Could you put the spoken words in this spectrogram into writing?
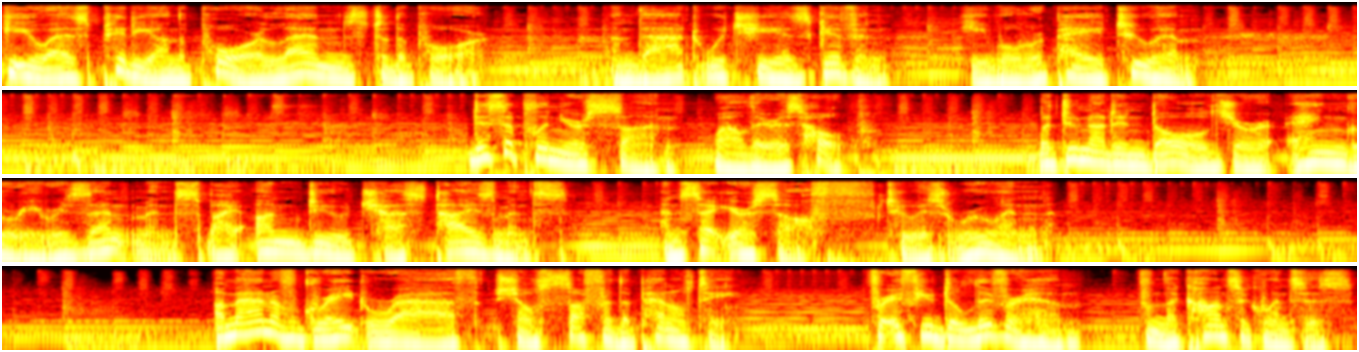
He who has pity on the poor lends to the poor, and that which he has given he will repay to him. Discipline your son while there is hope, but do not indulge your angry resentments by undue chastisements and set yourself to his ruin. A man of great wrath shall suffer the penalty, for if you deliver him from the consequences,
